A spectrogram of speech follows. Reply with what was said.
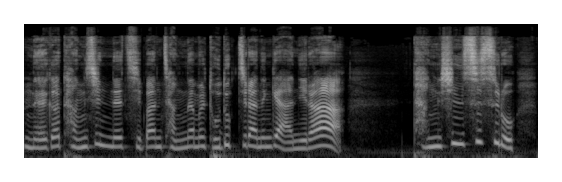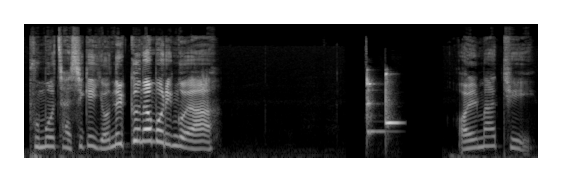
내가 당신네 집안 장남을 도둑질하는 게 아니라 당신 스스로 부모 자식의 연을 끊어버린 거야. 얼마 뒤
